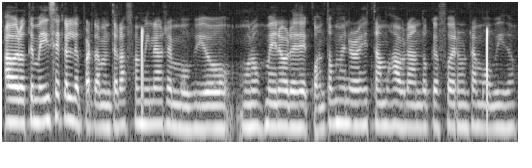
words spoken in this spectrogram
Ahora usted me dice que el Departamento de la Familia removió unos menores. ¿De cuántos menores estamos hablando que fueron removidos?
